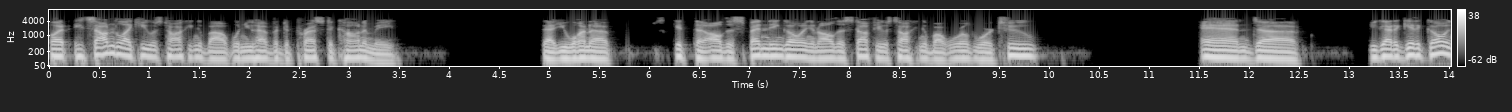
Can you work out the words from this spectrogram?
but it sounded like he was talking about when you have a depressed economy that you want to get the, all this spending going and all this stuff. He was talking about World War II, and uh, you got to get it going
